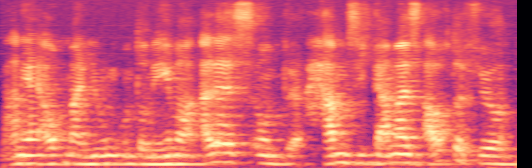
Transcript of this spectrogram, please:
waren ja auch mal jung Unternehmer, alles und haben sich damals auch dafür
